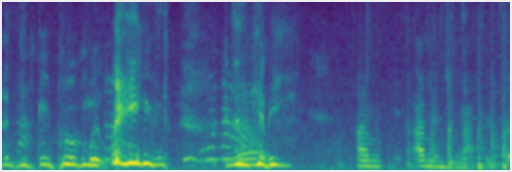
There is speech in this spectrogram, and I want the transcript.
I think I broke my legs. Just kidding. I'm I'm in gymnastics, so.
